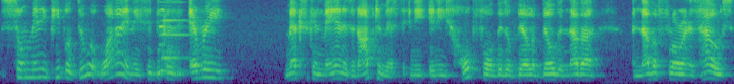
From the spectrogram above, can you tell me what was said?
so many people do it. Why? And they said because every Mexican man is an optimist, and, he, and he's hopeful that he'll be able to build another another floor in his house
